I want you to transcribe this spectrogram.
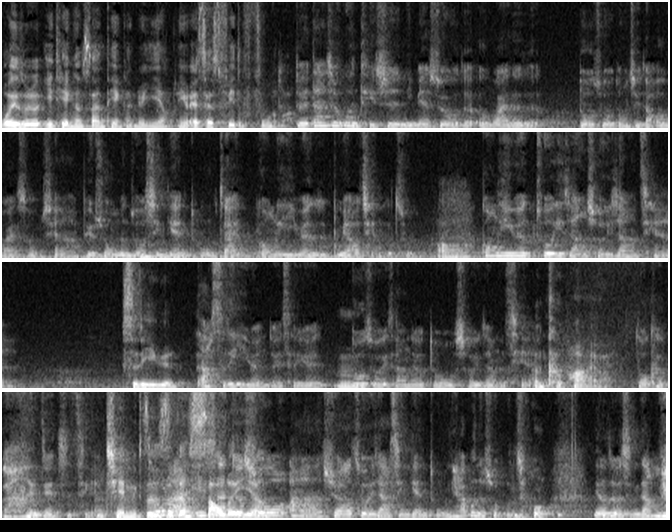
我意思就是一天跟三天肯定一样，因为 assess fee 都付了嘛。对，但是问题是里面所有的额外的。多做的东西都要额外收钱啊，比如说我们做心电图，在公立医院是不要钱的做。哦。公立医院做一张收一张的钱。私立医院啊，私立医院对，私立医院、嗯、多做一张就多收一张的钱。很可怕哎。多可怕的一件事情啊！钱真的是跟烧的一样。说啊，需要做一下心电图，你还不能说不做，你要是有心脏病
